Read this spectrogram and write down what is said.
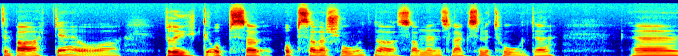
tilbake og bruke observasjon da, som en slags metode. Eh,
